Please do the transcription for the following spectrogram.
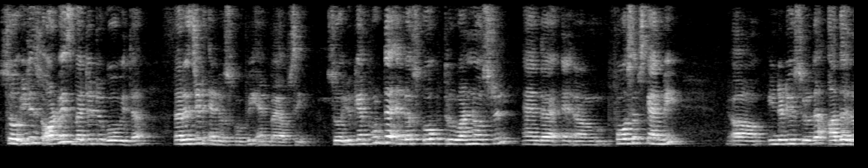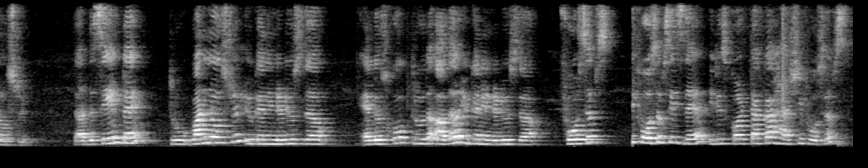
So it is always better to go with a, rigid endoscopy and biopsy. So you can put the endoscope through one nostril and the um, forceps can be uh, introduced through the other nostril. At the same time through one nostril you can introduce the endoscope through the other you can introduce the forceps. The forceps is there it is called Takahashi forceps.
